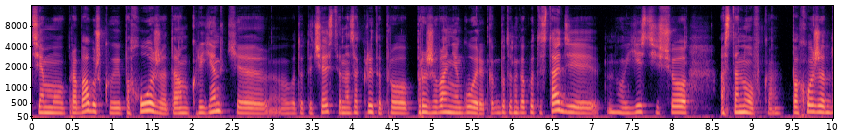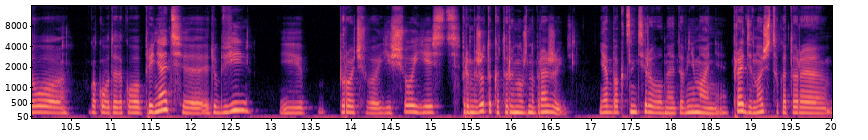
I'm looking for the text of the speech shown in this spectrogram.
тему про бабушку и похоже, там клиентки э, вот эта часть, она закрыта про проживание горя, как будто на какой-то стадии ну, есть еще остановка. Похоже, до какого-то такого принятия любви и прочего еще есть промежуток, который нужно прожить. Я бы акцентировала на это внимание. Про одиночество, которое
